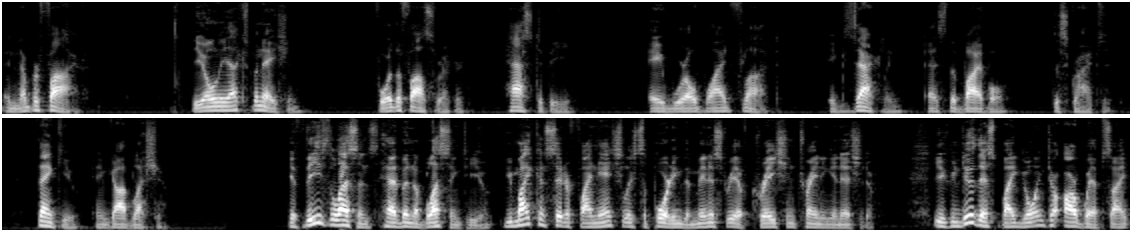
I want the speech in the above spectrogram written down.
And number five, the only explanation for the fossil record has to be a worldwide flood, exactly as the Bible describes it. Thank you, and God bless you. If these lessons had been a blessing to you, you might consider financially supporting the Ministry of Creation Training Initiative. You can do this by going to our website,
